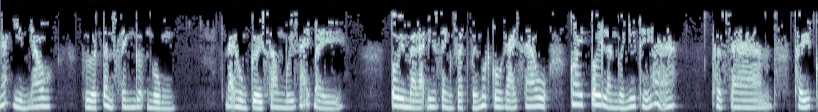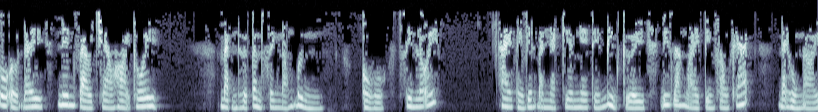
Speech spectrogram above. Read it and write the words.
ngác nhìn nhau, hứa tầm xanh ngượng ngùng. Đại Hùng cười xong mới giải bày. Tôi mà lại đi giành giật với một cô gái sao, coi tôi là người như thế hả? Thật ra, thấy cô ở đây nên vào chào hỏi thôi. Mặt hứa tầm xanh nóng bừng. Ồ, xin lỗi. Hai thành viên ban nhạc kia nghe thế mỉm cười, đi ra ngoài tìm phòng khác. Đại Hùng nói,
